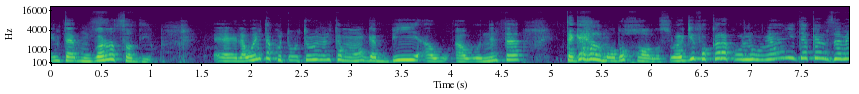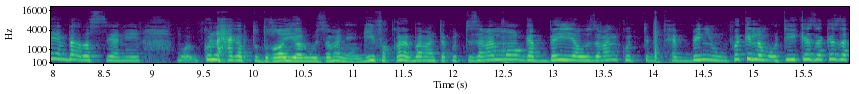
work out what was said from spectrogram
أنت مجرد صديق. إيه، لو أنت كنت قلت له إن أنت معجب بيه أو أو إن أنت تجاهل الموضوع خالص. ويجي يفكرك أقول له يعني ده كان زمان بقى بس يعني كل حاجة بتتغير والزمان يعني جه يفكرك بقى ما انت كنت زمان معجب بيا وزمان كنت بتحبني وفاكر لما قلت لي كذا كذا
